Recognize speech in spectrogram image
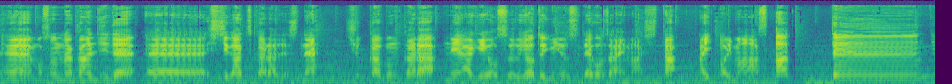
ね、もうそんな感じで、えー、7月からですね、出荷分から値上げをするよというニュースでございました。はい、終わります。あってーん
